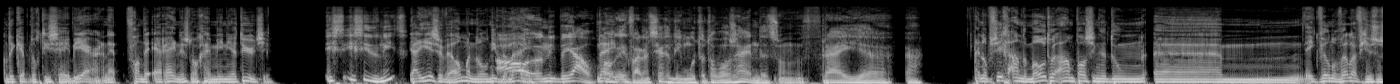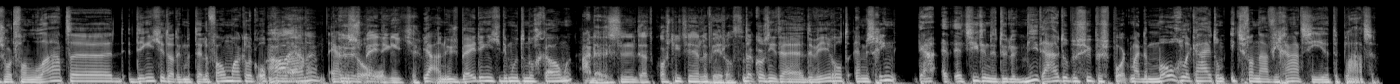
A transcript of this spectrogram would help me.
Want ik heb nog die CBR. En van de R1 is nog geen miniatuurtje. Is, is die er niet? Ja, die is er wel, maar nog niet bij oh, mij. niet bij jou. Nee. Oh, ik wou net zeggen, die moet er toch wel zijn. Dat is een vrij... ja. En op zich aan de motor aanpassingen doen. Ehm, ik wil nog wel eventjes een soort van late dingetje... dat ik mijn telefoon makkelijk op kan Oh ja, laden. een op- USB-dingetje. Ja, een USB-dingetje, die moet er nog komen. Ah, dat, is, dat kost niet de hele wereld. Dat kost niet eh, de wereld. En misschien, ja, het, het ziet er natuurlijk niet uit op een supersport... maar de mogelijkheid om iets van navigatie eh, te plaatsen.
